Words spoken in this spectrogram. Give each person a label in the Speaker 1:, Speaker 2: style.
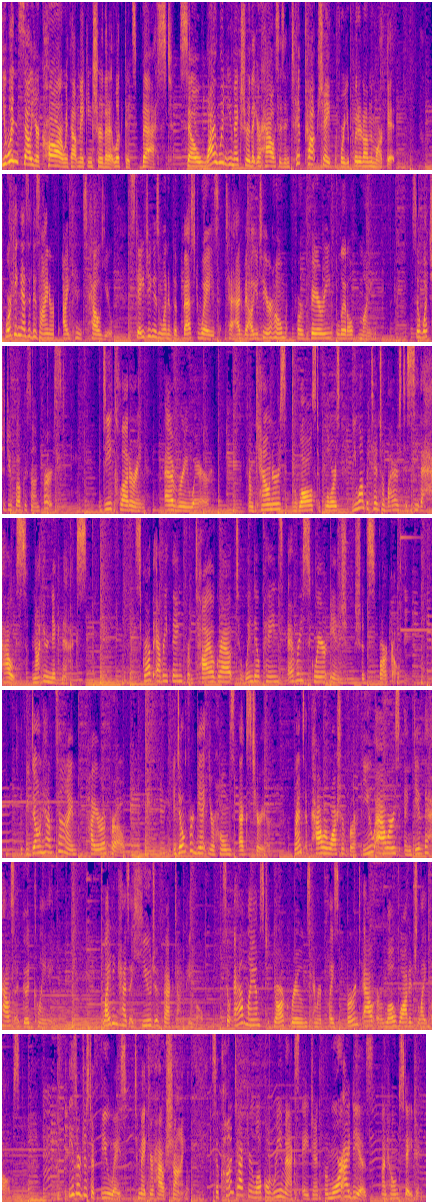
Speaker 1: You wouldn't sell your car without making sure that it looked its best. So why wouldn't you make sure that your house is in tip-top shape before you put it on the market? Working as a designer, I can tell you, staging is one of the best ways to add value to your home for very little money. So what should you focus on first? Decluttering everywhere. From counters to walls to floors, you want potential buyers to see the house, not your knickknacks. Scrub everything from tile grout to window panes. Every square inch should sparkle. If you don't have time, hire a pro. And don't forget your home's exterior. Rent a power washer for a few hours and give the house a good cleaning. Lighting has a huge effect on people, so add lamps to dark rooms and replace burnt out or low wattage light bulbs. These are just a few ways to make your house shine. So contact your local REMAX agent for more ideas on home staging.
